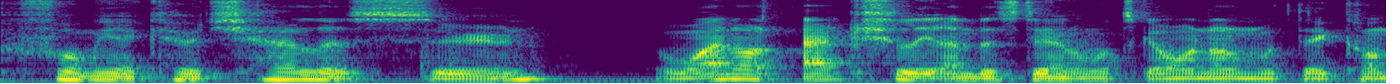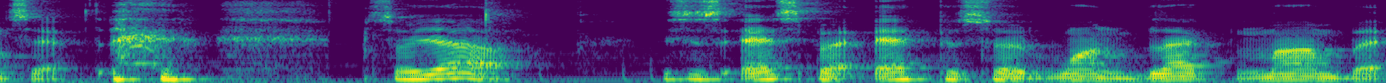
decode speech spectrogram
performing at Coachella soon, why not actually understand what's going on with their concept? so yeah, this is aespa episode 1 Black Mamba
